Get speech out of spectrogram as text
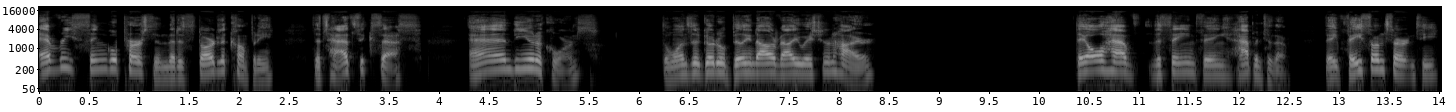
every single person that has started a company that's had success and the unicorns, the ones that go to a billion dollar valuation and higher, they all have the same thing happen to them. They face uncertainty.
